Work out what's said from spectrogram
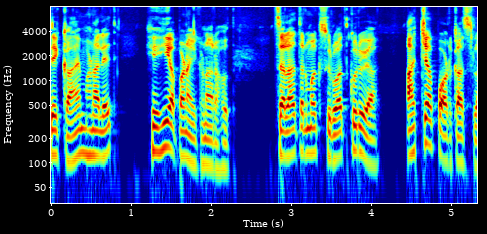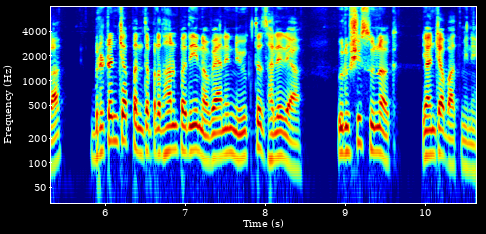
ते काय म्हणालेत हेही आपण ऐकणार आहोत. चला तर मग सुरुवात करूया आजच्या पॉडकास्टला. ब्रिटनच्या पंतप्रधानपदी नव्याने नियुक्त झालेल्या ऋषी सुनक यांच्या बातमीने.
